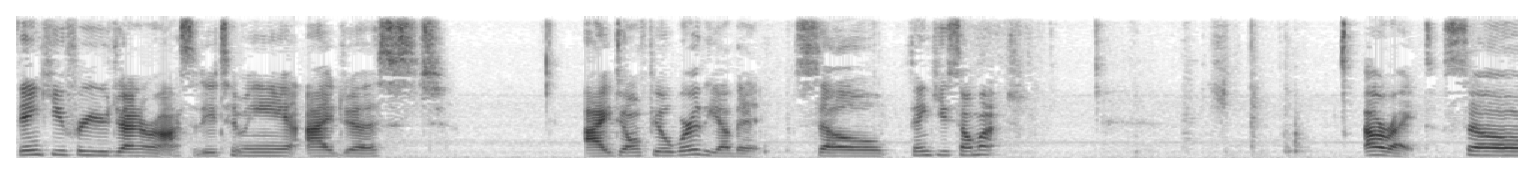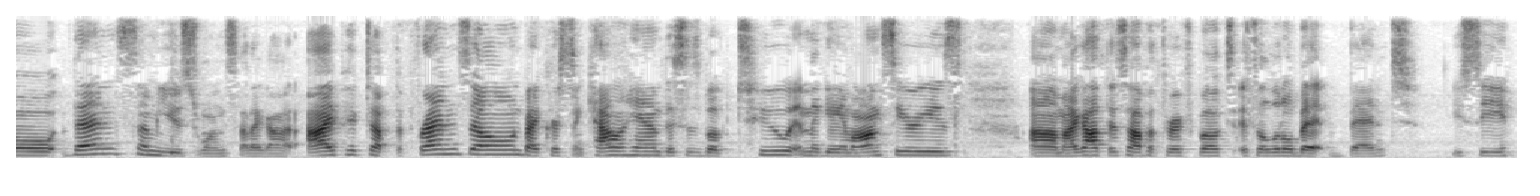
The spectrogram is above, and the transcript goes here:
Thank you for your generosity to me. I just, I don't feel worthy of it. So thank you so much. All right, so then some used ones that I got. I picked up The Friend Zone by Kristen Callihan. This is book two in the Game On series. Um, I got this off of Thrift Books. It's a little bit bent, you see,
